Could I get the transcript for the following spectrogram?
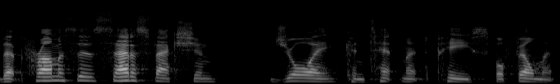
that promises satisfaction, joy, contentment, peace, fulfillment.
